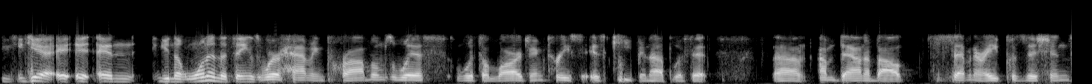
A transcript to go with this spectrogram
Yeah, it, it, and you know, one of the things we're having problems with with a large increase is keeping up with it. Uh, I'm down about seven or eight positions,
